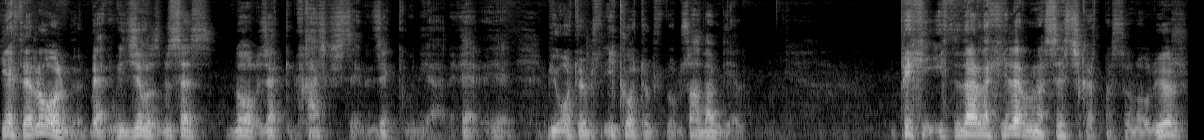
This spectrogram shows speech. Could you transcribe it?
yeterli olmuyor. Benim bir cılız bir ses. Ne olacak ki? Kaç kişi seyredecek ki bunu yani? Bir otobüs, iki otobüs dolusu adam diyelim. Peki iktidardakiler buna ses çıkartmazsa ne oluyor?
